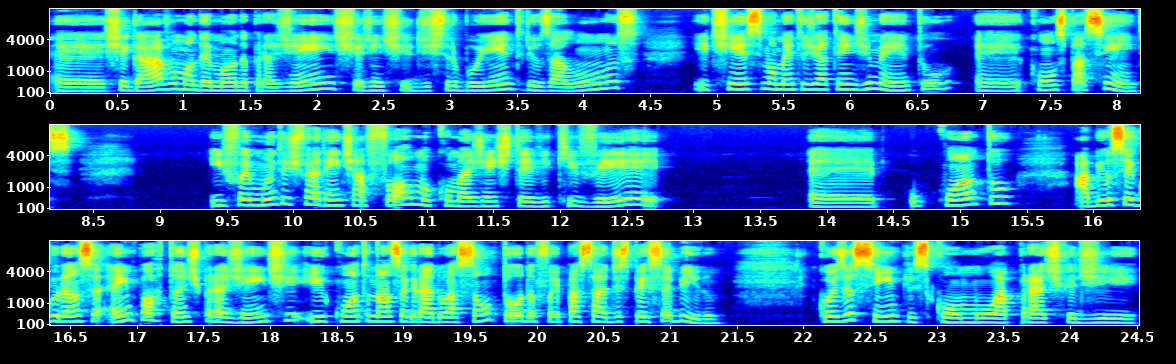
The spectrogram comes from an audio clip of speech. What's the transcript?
é, chegava uma demanda para a gente, a gente distribuía entre os alunos e tinha esse momento de atendimento é, com os pacientes. E foi muito diferente a forma como a gente teve que ver é, o quanto a biossegurança é importante para a gente e o quanto nossa graduação toda foi passar despercebido. Coisas simples como a prática de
